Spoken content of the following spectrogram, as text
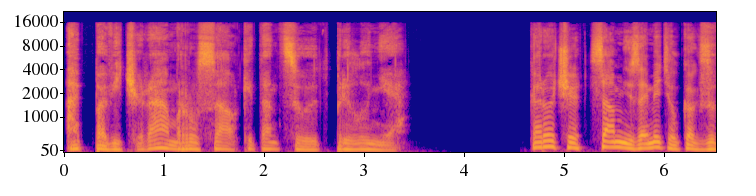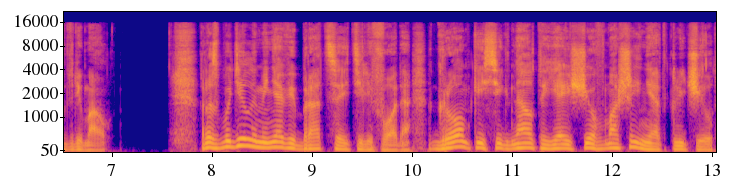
а по вечерам русалки танцуют при луне. Короче, сам не заметил, как задремал. Разбудила меня вибрация телефона. Громкий сигнал-то я еще в машине отключил,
